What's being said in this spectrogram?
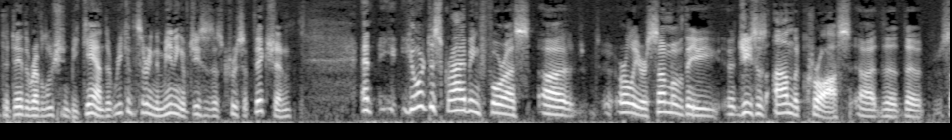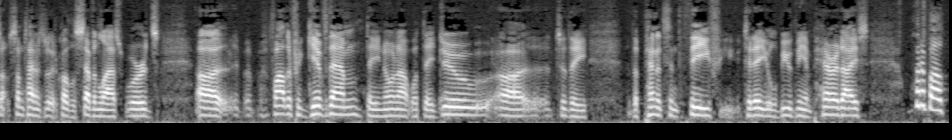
the day the revolution began, the reconsidering the meaning of Jesus' crucifixion. And you're describing for us uh, earlier some of the uh, Jesus on the cross, uh, the the sometimes they're called the seven last words. Uh, Father, forgive them; they know not what they do. Uh, to the the penitent thief, today you will be with me in paradise. What about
